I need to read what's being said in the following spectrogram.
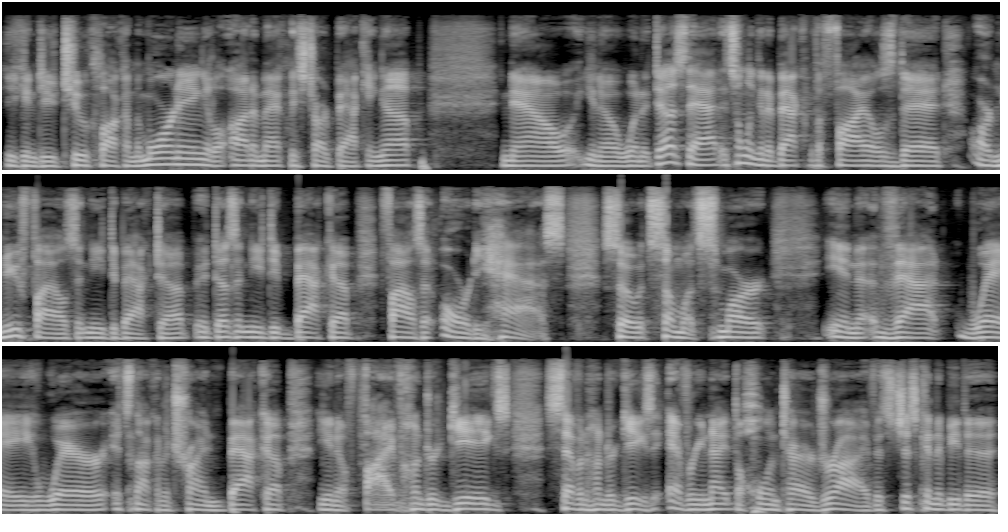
you can do two o'clock in the morning. It'll automatically start backing up now, you know, when it does that, it's only going to back up the files that are new files that need to backed up. It doesn't need to back up files it already has. So it's somewhat smart in that way where it's not going to try and back up, you know, 500 gigs, 700 gigs every night, the whole entire drive. It's just going to be the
